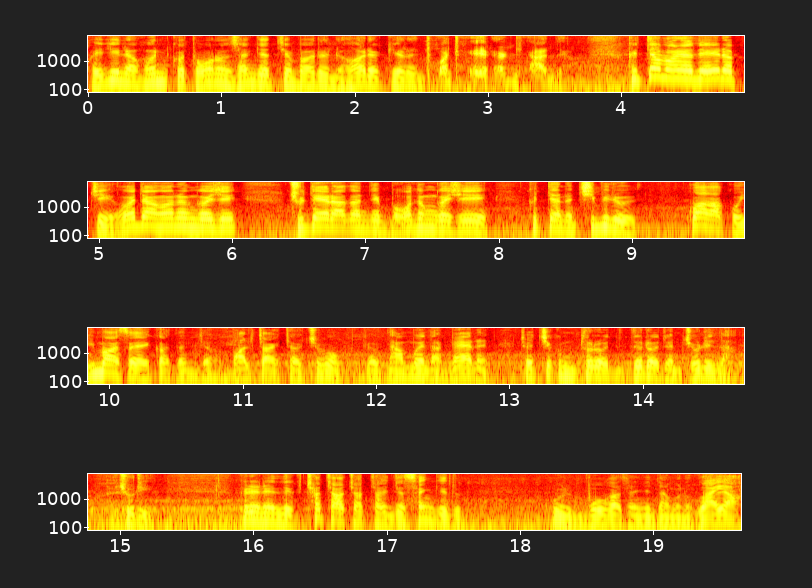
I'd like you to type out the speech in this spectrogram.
거기는 흔고 돈은 생겼지만은 어렵기는 도저히 이런 게 아니야. 그때만 해도 어렵지. 어장하는 것이 주대라든지 모든 것이 그때는 집이를 꽈갖고 이마서 했거든. 저 말짱 저 주먹 저 나무에다 매는 저 지금 들어 늘어진 줄이다 줄이. 그랬는데 차차차차 이제 그걸 뭐가 생긴다면 와야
